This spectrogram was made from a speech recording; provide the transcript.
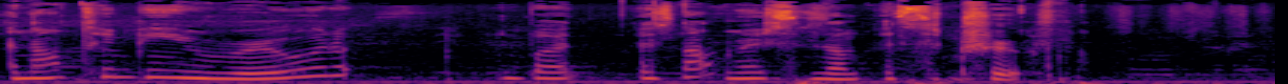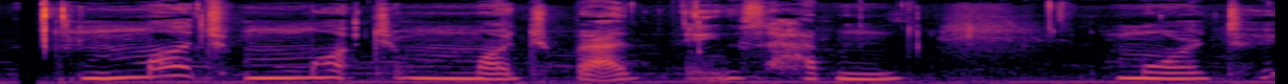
And not to be rude, but it's not racism, it's the truth. Much, much, much bad things happen more to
